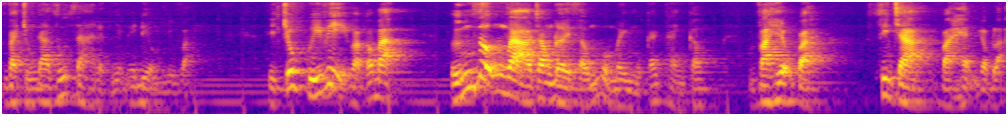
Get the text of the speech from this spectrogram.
Và chúng ta rút ra được những cái điều như vậy. Thì chúc quý vị và các bạn ứng dụng vào trong đời sống của mình một cách thành công và hiệu quả. Xin chào và hẹn gặp lại.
